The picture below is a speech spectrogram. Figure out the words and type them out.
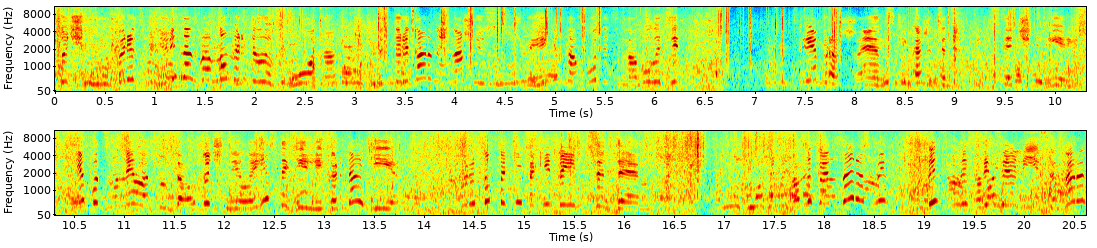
уточню, передзвоню. Він назвав номер телефона ветеринарної нашої служби, який знаходиться на вулиці Преображенський, кажеться, 54. Я подзвонила туди, уточнила, є такий лікар, да є. Говорю, тут такий такий то інцидент. А вони кажуть, зараз ми визвали спеціаліста, зараз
